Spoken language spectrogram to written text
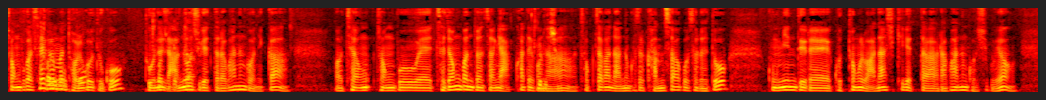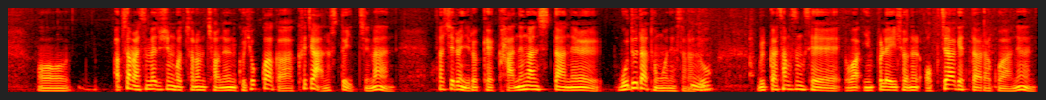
정부가 세금은 덜, 덜 거두고 돈을 나눠 주겠다라고 하는 거니까 어, 정, 정부의 재정 건전성이 악화되거나 그렇죠. 적자가 나는 것을 감수하고서라도 국민들의 고통을 완화시키겠다라고 하는 것이고요. 어, 앞서 말씀해 주신 것처럼 저는 그 효과가 크지 않을 수도 있지만 사실은 이렇게 가능한 수단을 모두 다 동원해서라도 음. 물가 상승세와 인플레이션을 억제하겠다라고 하는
